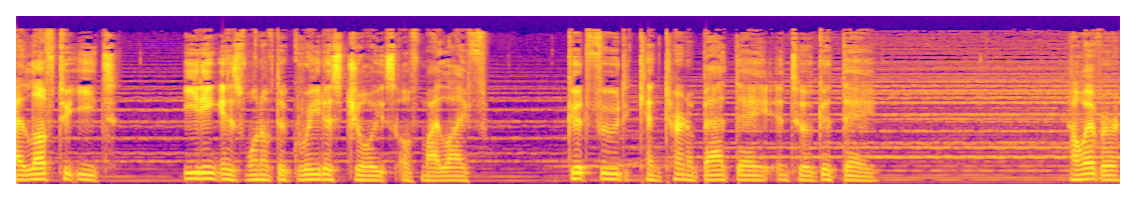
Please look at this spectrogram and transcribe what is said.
I love to eat. Eating is one of the greatest joys of my life. Good food can turn a bad day into a good day. However,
